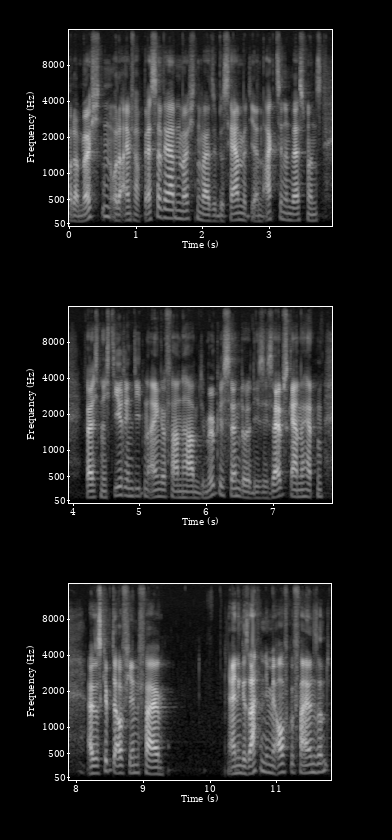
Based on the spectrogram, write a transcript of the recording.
oder möchten oder einfach besser werden möchten, weil sie bisher mit ihren Aktieninvestments vielleicht nicht die Renditen eingefahren haben, die möglich sind oder die sie selbst gerne hätten. Also es gibt da auf jeden Fall einige Sachen, die mir aufgefallen sind.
